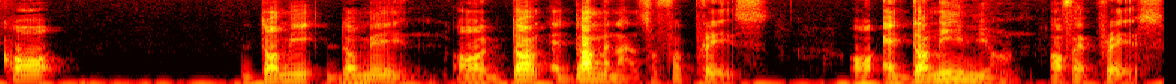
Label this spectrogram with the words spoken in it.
call domi- domain, or dom- a dominance of a place, or a dominion of a place,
